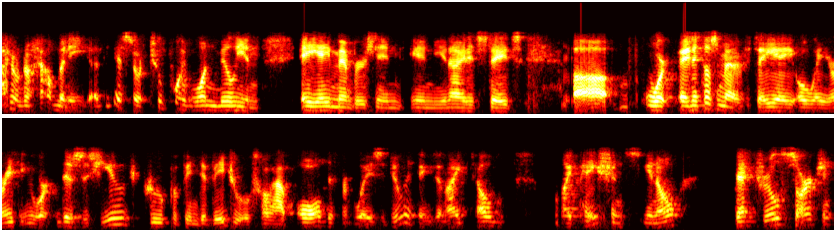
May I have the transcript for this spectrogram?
I don't know how many, I think I saw 2.1 million AA members in, in the United States. Uh, or, and it doesn't matter if it's AA, OA, or anything. Or there's this huge group of individuals who have all different ways of doing things. And I tell my patients, you know, that drill sergeant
